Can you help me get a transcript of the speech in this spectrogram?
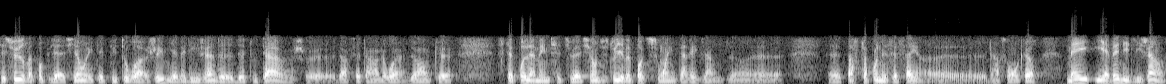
c'est sûr, la population était plutôt âgée, mais il y avait des gens de, de tout âge euh, dans cet endroit. Donc, euh, c'était pas la même situation du tout. Il n'y avait pas de soins, par exemple, là, euh, euh parce que c'était pas nécessaire dans son cas. Mais il y avait négligence.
